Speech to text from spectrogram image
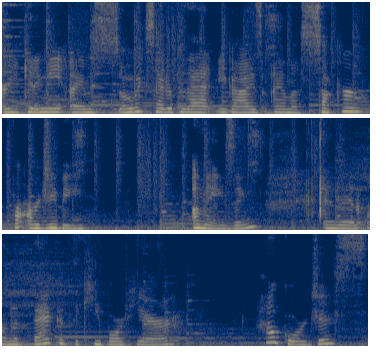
Are you kidding me? I am so excited for that, you guys. I am a sucker for RGB. Amazing. And then on the back of the keyboard here, how gorgeous.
